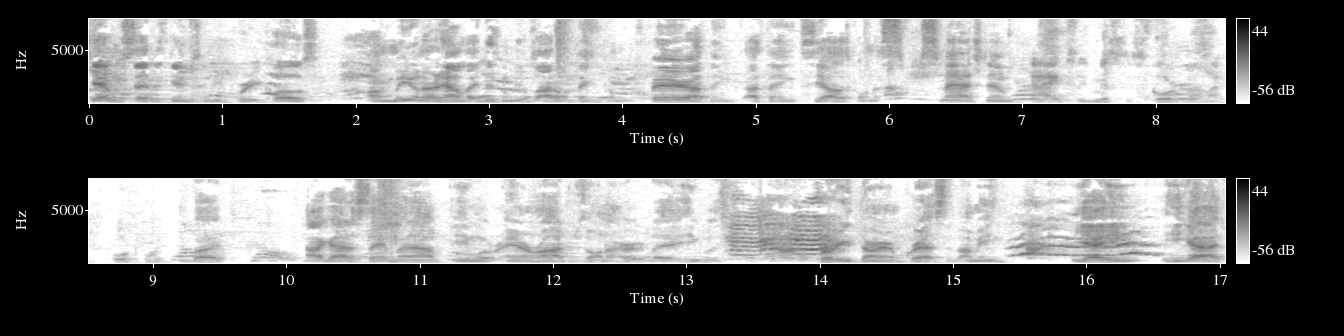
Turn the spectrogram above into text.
Kevin said this game's going to be pretty close. on me on the other hand, like this is gonna be. I don't think it's gonna be fair. I think I think Seattle's gonna s- smash them. I actually missed the score by like four points. But I gotta say, man, I, even with Aaron Rodgers on a hurt leg, he was pretty darn impressive. I mean, yeah, he he got.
